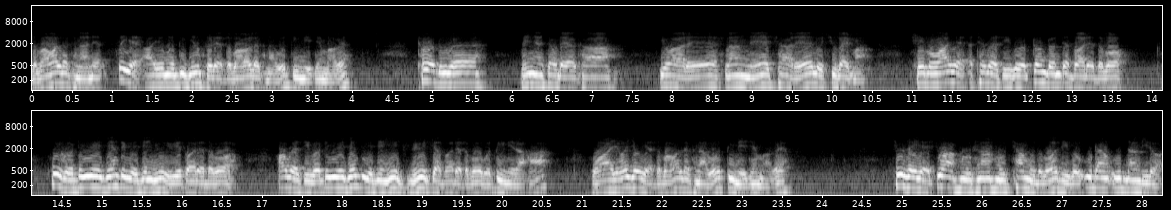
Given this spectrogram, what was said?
သဘာဝလက္ခဏာနဲ့စိတ်ရဲ့အာယုံကိုသိချင်းဆိုတဲ့သဘာဝလက္ခဏာကိုသိနေခြင်းပါပဲထို့အတူပဲဉာဏ်လျှောက်တဲ့အခါ ပြောရတယ်လှမ်းနေချတယ်လို့ရှုလိုက်မှာခြေဘဝရဲ့အထက်ဘက်စီကိုတွန်းတွန်းတက်သွားတဲ့သဘောရှေ့ကိုတရွေချင်းတရွေချင်းရွေ့ရွေ့သွားတဲ့သဘောအောက်ဘက်စီကိုတရွေချင်းတရွေချင်းရွေ့ရွေ့ကျသွားတဲ့သဘောကိုသိနေတာဟာဝါရောရုပ်ရဲ့သဘာဝလက္ခဏာကိုသိနေခြင်းပါပဲကျုစိတ်ရဲ့ကြွမှုလှမ်းမှုချမှုသဘောစီကိုဥဒန်းဥဒန်းပြီးတော့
